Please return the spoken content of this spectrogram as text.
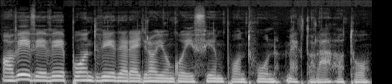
A www.véderegyrajongóifilm.hu n megtalálható.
